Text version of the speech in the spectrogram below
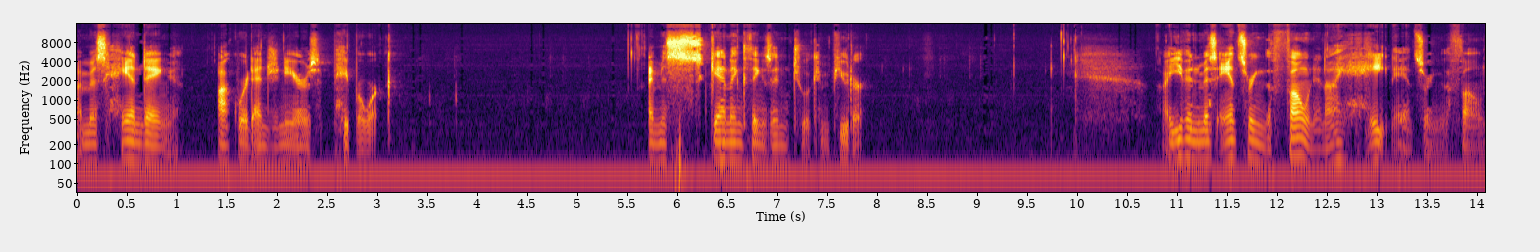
I miss handing awkward engineers paperwork. I miss scanning things into a computer. I even miss answering the phone, and I hate answering the phone.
